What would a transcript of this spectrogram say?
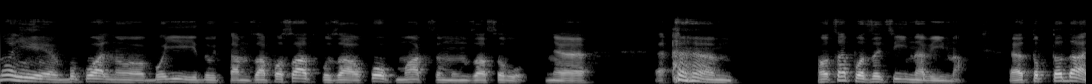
Ну і буквально бої йдуть там за посадку, за окоп, максимум за село. Е, Оце позиційна війна. Е, Тобто, да,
